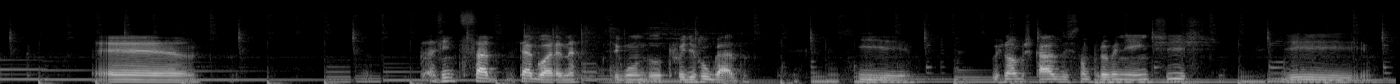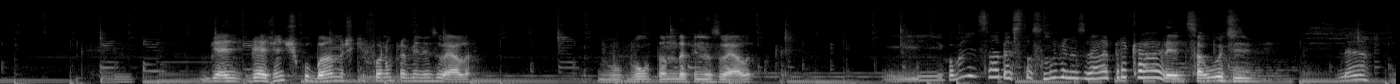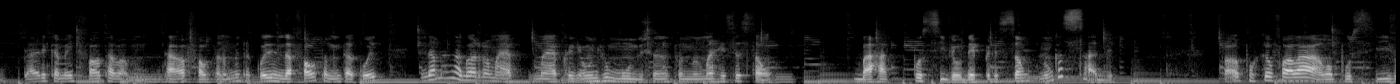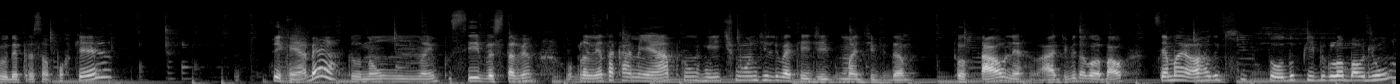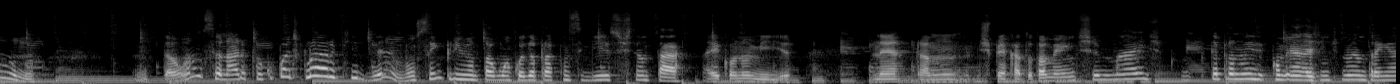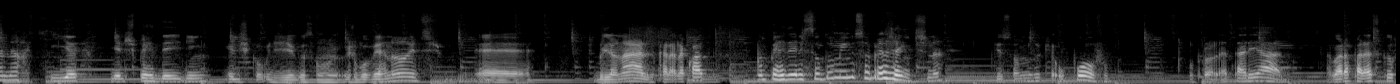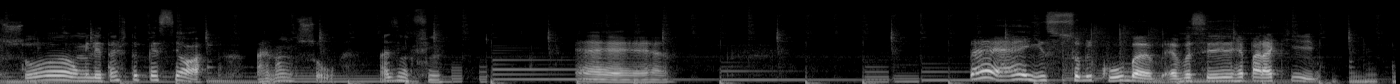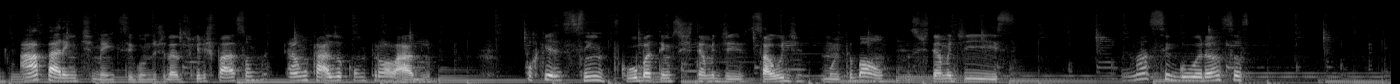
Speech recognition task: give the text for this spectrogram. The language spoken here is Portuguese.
É a gente sabe até agora, né? Segundo o que foi divulgado, que os novos casos são provenientes de viajantes cubanos que foram para Venezuela, voltando da Venezuela. E como a gente sabe, a situação da Venezuela é precária, de saúde, né? Teoricamente faltava, tava faltando muita coisa, ainda falta muita coisa. Ainda mais agora numa época, uma época onde o mundo está entrando numa recessão barra possível depressão, nunca se sabe. Por que eu falo ah, uma possível depressão? Porque fica em aberto, não, não é impossível. Você está vendo o planeta caminhar para um ritmo onde ele vai ter uma dívida total, né? A dívida global ser maior do que todo o PIB global de um ano. Então é um cenário preocupante, claro que né, vão sempre inventar alguma coisa para conseguir sustentar a economia, né, para não despencar totalmente, mas até para não a gente não entrar em anarquia e eles perderem, eles que eu digo são os governantes, é, bilionários, o caralho quatro, não perderem seu domínio sobre a gente, né? Que somos o que? O povo, o proletariado. Agora parece que eu sou um militante do PCO mas não sou. Mas enfim. É. É, é isso sobre Cuba. É você reparar que aparentemente, segundo os dados que eles passam, é um caso controlado. Porque sim, Cuba tem um sistema de saúde muito bom, um sistema de uma segurança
